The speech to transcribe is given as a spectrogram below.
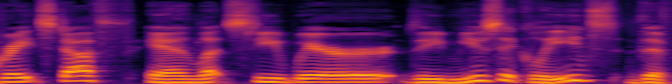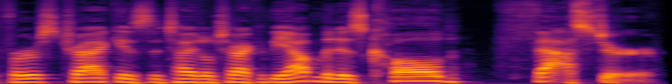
great stuff, and let's see where the music leads. The first track is the title track of the album. It is called "Faster."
